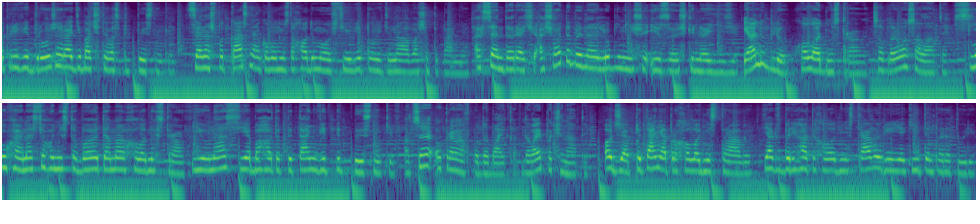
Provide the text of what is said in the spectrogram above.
Е, Привіт, друже! Раді бачити вас, підписники. Це наш подкаст, на якому ми знаходимо всі відповіді на ваше питання. Арсен, до речі, а що у тебе найулюбленіше із шкільної їжі? Я люблю холодні страви, особливо салати. Слухай, у нас сьогодні з тобою тема холодних страв, і у нас є багато питань від підписників. А це окрема вподобайка. Давай починати. Отже, питання про холодні страви. Як зберігати холодні страви при якій температурі?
